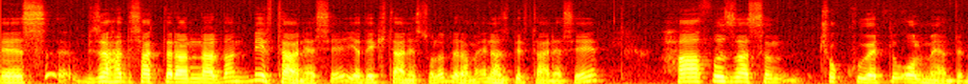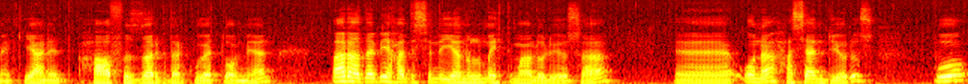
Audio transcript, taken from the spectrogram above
e, bize hadis aktaranlardan bir tanesi ya da iki tanesi olabilir ama en az bir tanesi hafızasın çok kuvvetli olmayan demek. Yani hafızlar kadar kuvvetli olmayan. Arada bir hadisinde yanılma ihtimali oluyorsa e, ona hasen diyoruz. Bu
